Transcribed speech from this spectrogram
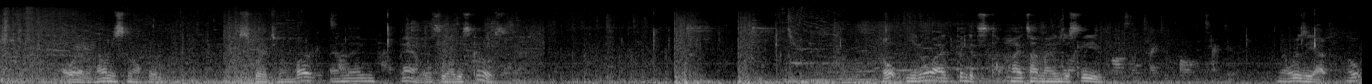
Yeah, whatever, now I'm just gonna hold square to embark, and then, bam, let's see how this goes. Oh, you know what, I think it's high time I just leave. Now, where's he at? Oh.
